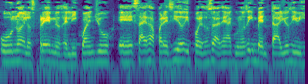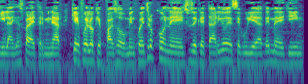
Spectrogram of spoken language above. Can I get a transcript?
uno de los premios, el Lee Kuan eh, está desaparecido y por eso se hacen algunos inventarios y vigilancias para determinar qué fue lo que pasó. Me encuentro con el subsecretario de Seguridad de Medellín,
